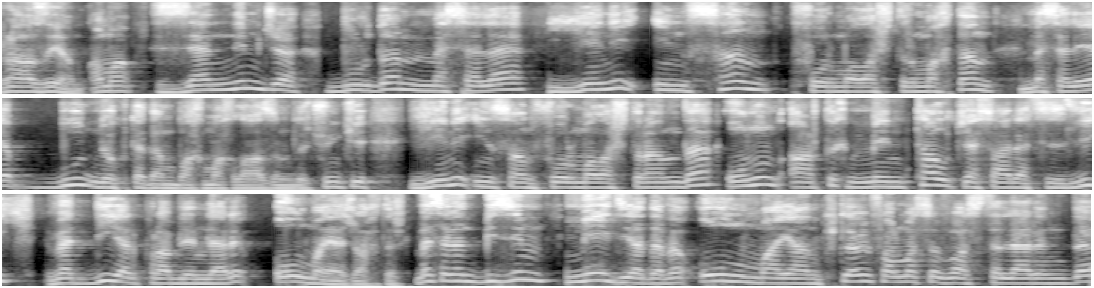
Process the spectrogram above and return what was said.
razıyam, amma zənnimcə burada məsələ yeni insan formalaşdırmaqdan məsələyə bu nöqtədən baxmaq lazımdır. Çünki yeni insan formalaşdıranda onun artıq mental cəsarətsizlik və digər problemləri olmayacaqdır. Məsələn, bizim mediada və olmayan kütləvi informasiya vasitələrində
